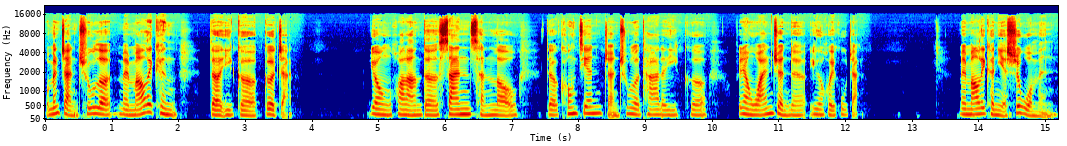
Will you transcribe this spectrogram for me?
我们展出了 m a m a l i c a n 的一个个展。用画廊的三层楼的空间展出了他的一个非常完整的一个回顾展。m a m a l i k a n 也是我们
